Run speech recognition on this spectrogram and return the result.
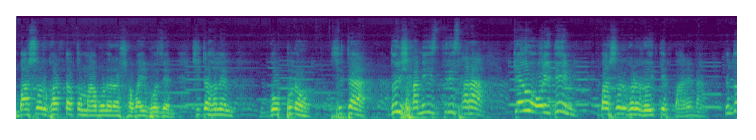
বাসর ঘরটা তো মা বোনেরা সবাই বোঝেন। সেটা হলেন গোপন সেটা দুই স্বামী স্ত্রী ছাড়া কেউ ওই দিন বাসর ঘরে রইতে পারে না। কিন্তু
